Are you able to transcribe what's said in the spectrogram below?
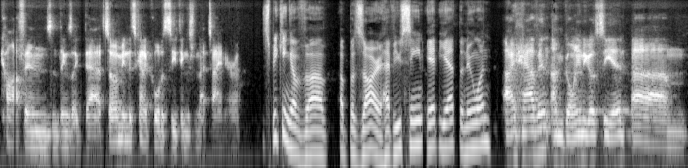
coffins and things like that. So I mean, it's kind of cool to see things from that time era. Speaking of uh, a bazaar, have you seen it yet? The new one? I haven't. I'm going to go see it. Um,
